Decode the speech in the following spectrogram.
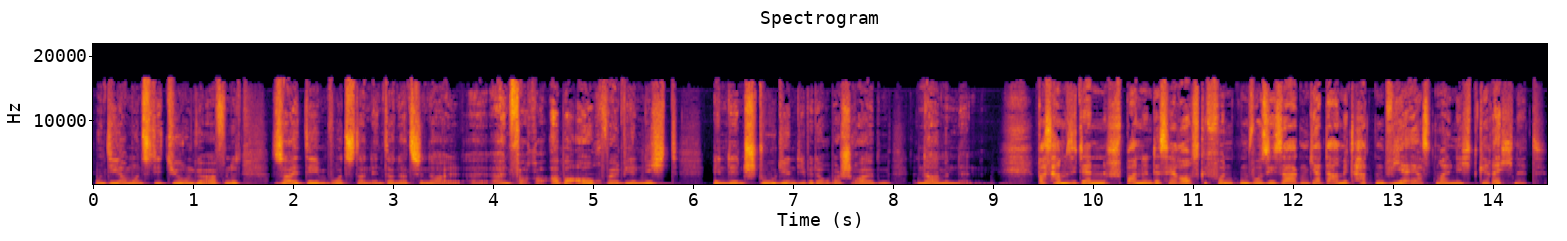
und die haben uns die Türen geöffnet. Seitdem wurde es dann international äh, einfacher. Aber auch, weil wir nicht in den Studien, die wir darüber schreiben, Namen nennen. Was haben Sie denn Spannendes herausgefunden, wo Sie sagen, ja, damit hatten wir erstmal nicht gerechnet?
